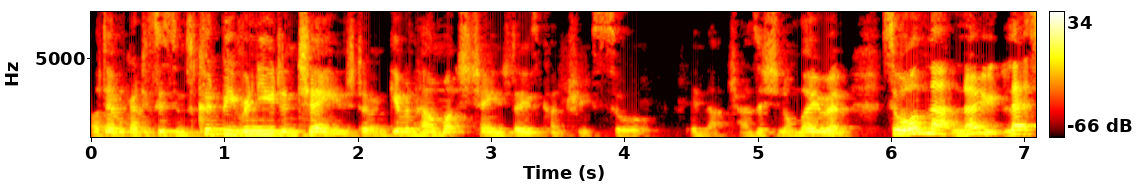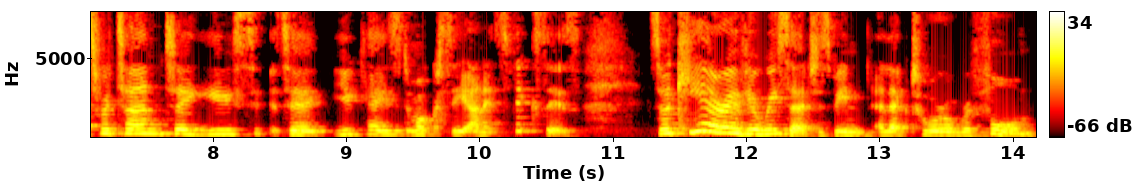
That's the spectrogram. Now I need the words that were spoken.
our democratic systems could be renewed and changed. I mean, given how much change those countries saw in that transitional moment. So, on that note, let's return to, to UK's democracy and its fixes. So, a key area of your research has been electoral reform.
